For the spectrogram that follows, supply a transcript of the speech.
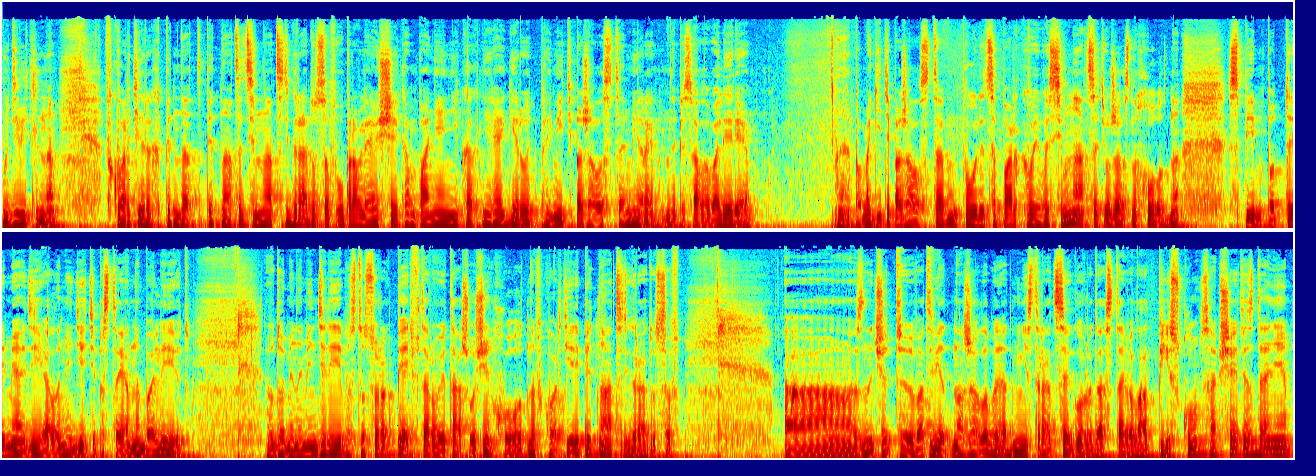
Удивительно. В квартирах 15-17 градусов управляющая компания никак не реагирует. Примите, пожалуйста, меры, написала Валерия. Помогите, пожалуйста, по улице Парковой 18. Ужасно холодно. Спим под тремя одеялами, дети постоянно болеют. В доме на Менделеева 145, второй этаж, очень холодно. В квартире 15 градусов. А, значит, в ответ на жалобы администрация города оставила отписку, сообщает издание.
